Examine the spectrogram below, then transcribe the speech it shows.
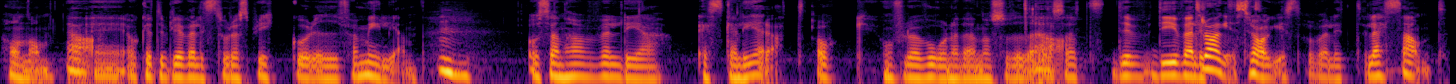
honom. Ja. Eh, och att det blev väldigt stora sprickor i familjen. Mm. Och sen har väl det eskalerat och hon förlorar vårdnaden och så vidare. Ja. Så det, det är väldigt tragiskt. tragiskt. och väldigt ledsamt.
